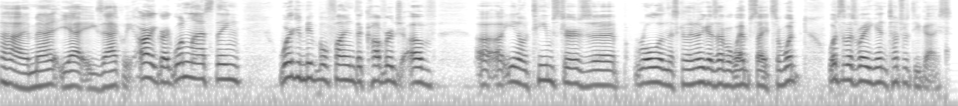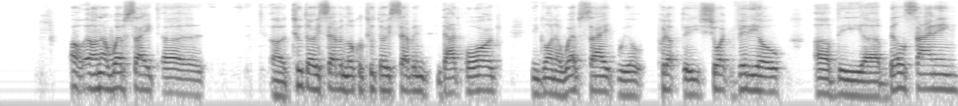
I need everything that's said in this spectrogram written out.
Hi, Matt. Yeah, exactly. All right, Greg. One last thing. Where can people find the coverage of, uh, uh you know, Teamsters' uh, role in this? Because I know you guys have a website. So what what's the best way to get in touch with you guys? Oh, on our website, uh, uh, 237 local237.org. You go on our website. We'll put up the short video of the uh, bill signing.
